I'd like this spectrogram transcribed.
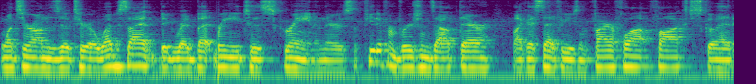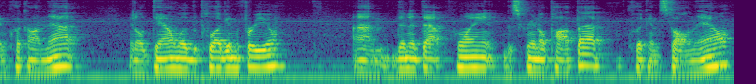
Once you're on the Zotero website, big red button bring you to the screen, and there's a few different versions out there. Like I said, if you're using Firefox, just go ahead and click on that. It'll download the plugin for you. Um, then at that point, the screen will pop up. Click Install Now,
